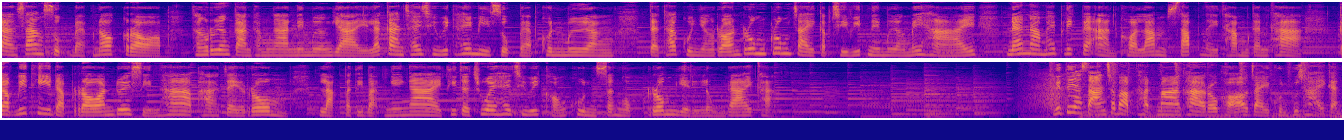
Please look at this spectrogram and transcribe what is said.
การสร้างสุขแบบนอกกรอบ ทั้งเรื่องการทำงานในเมืองใหญ่ และการใช้ชีวิตให้มีสุขแบบคนเมือง แต่ถ้าคุณยังร้อนรุ่มกลุ้มใจกับชีวิตในเมืองไม่หาย แนะนำให้พลิกไปอ่านคอลัมน์ซับในธรรมกันค่ะ กับวิธีดับร้อนด้วยศีลห้าพาใจร่ม หลักปฏิบัติง่าย ๆ ที่จะช่วยให้ชีวิตของคุณสงบร่มเย็นลงได้ค่ะ นิตยสารฉบับถัดมาค่ะ เราขอเอาใจคุณผู้ชายกัน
